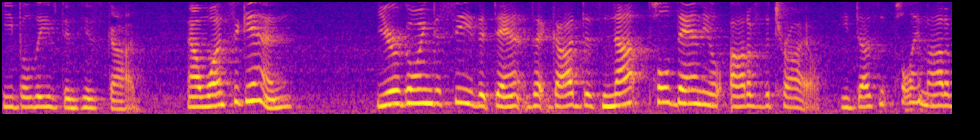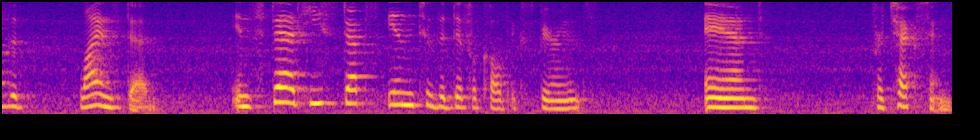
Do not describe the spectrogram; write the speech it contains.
he believed in his God. Now, once again, you're going to see that, Dan, that God does not pull Daniel out of the trial. He doesn't pull him out of the lion's den. Instead, he steps into the difficult experience and protects him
